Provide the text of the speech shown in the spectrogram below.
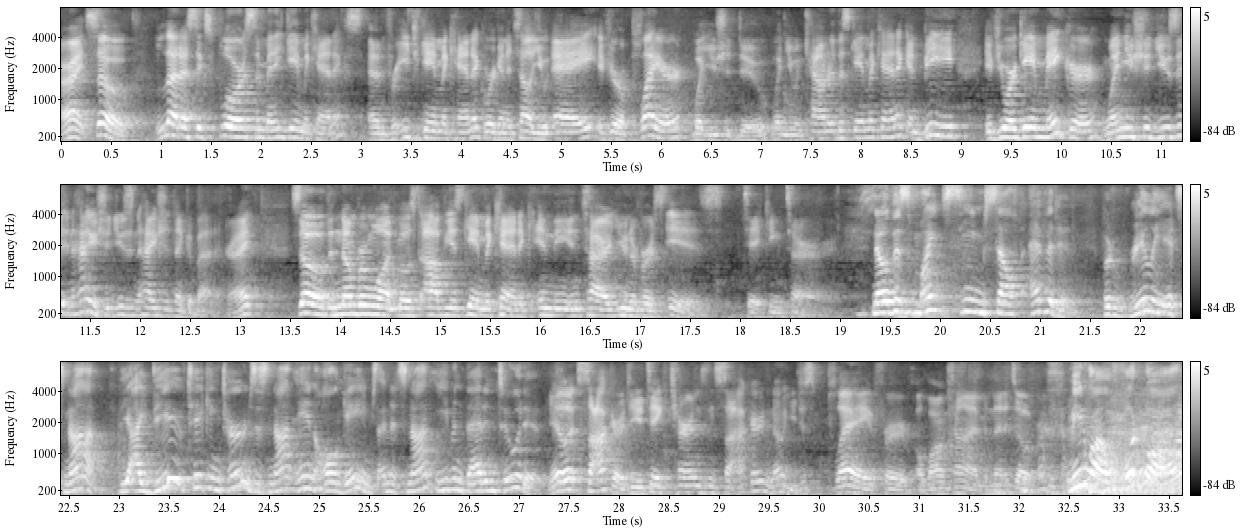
All right, so let us explore some many game mechanics. And for each game mechanic, we're going to tell you A, if you're a player, what you should do when you encounter this game mechanic, and B, if you are a game maker, when you should use it and how you should use it and how you should think about it, right? So the number one most obvious game mechanic in the entire universe is taking turns. Now, this might seem self evident, but really it's not. The idea of taking turns is not in all games, and it's not even that intuitive. Yeah, look, soccer. Do you take turns in soccer? No, you just play for a long time and then it's over. Meanwhile, football,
